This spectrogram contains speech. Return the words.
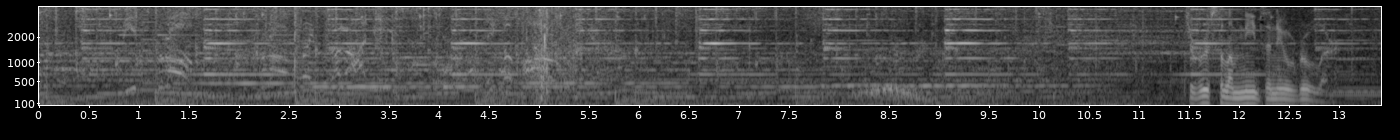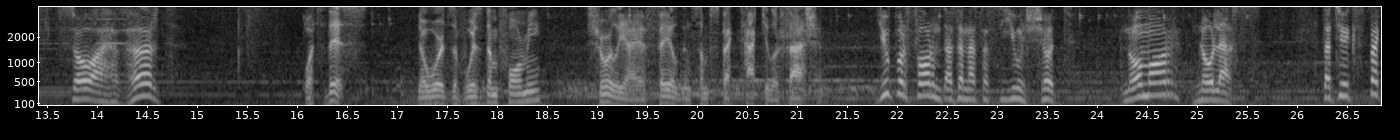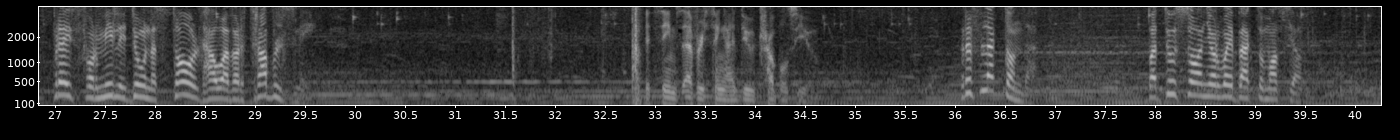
Be strong, Jerusalem needs a new ruler. So I have heard. What's this? No words of wisdom for me? Surely I have failed in some spectacular fashion. You performed as an assassin should. No more, no less. That you expect praise for merely doing as told, however, troubles me. It seems everything I do troubles you. Reflect on that. But do so on your way back to Masyaf.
